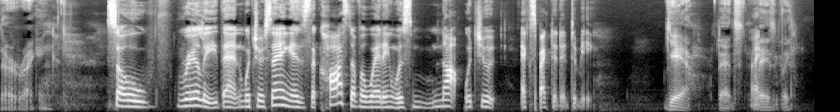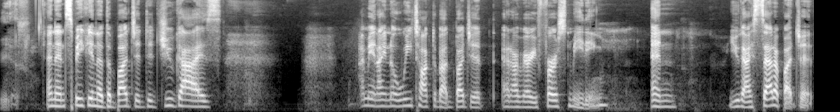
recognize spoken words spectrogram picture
nerve wracking. So really then what you're saying is the cost of a wedding was not what you expected it to be. Yeah, that's Right. basically yes. And then speaking of the budget, did you guys I mean, I know we talked about budget at our very first meeting and you guys set a budget.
